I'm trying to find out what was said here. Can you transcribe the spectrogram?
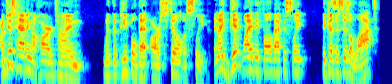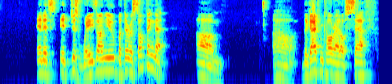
I'm just having a hard time with the people that are still asleep, and I get why they fall back asleep because this is a lot, and it's it just weighs on you. But there was something that, um, oh, the guy from Colorado, Seth,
